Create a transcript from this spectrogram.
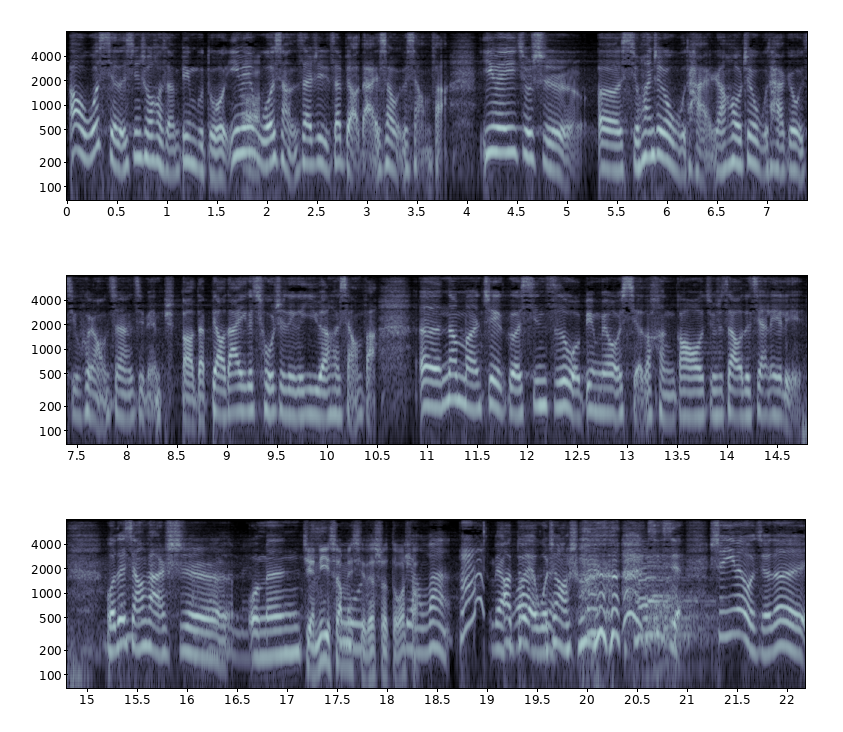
哦，我写的新手好像并不多，因为我想在这里再表达一下我的想法，因为就是呃喜欢这个舞台，然后这个舞台给我机会让我站在这边表达表达一个求职的一个意愿和想法，呃，那么这个薪资我并没有写的很高，就是在我的简历里，我的想法是我们简历上面写的是多少？两万。啊，对，我正要说，谢谢，是因为我觉得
